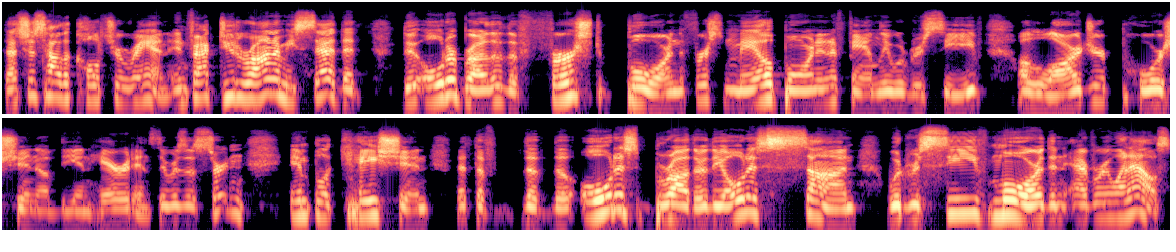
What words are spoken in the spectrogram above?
That's just how the culture ran. In fact, Deuteronomy said that the older brother, the firstborn, the first male born in a family, would receive a larger portion of the inheritance. There was a certain implication that the, the, the oldest brother, the oldest son, would receive more than everyone else.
